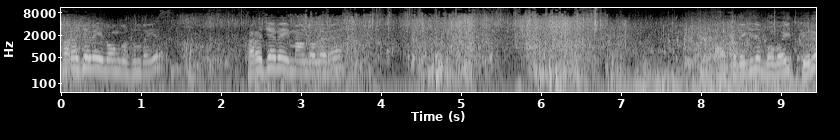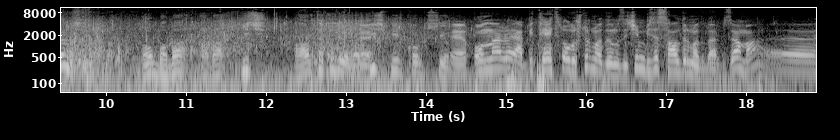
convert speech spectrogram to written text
Karacabey longozundayız. Karacabey mandaları. Arkadaki de baba it görüyor musun? O baba, baba. Hiç ağır takılıyor bak. Evet. Hiçbir korkusu yok. Ee, onlar ya bir tehdit oluşturmadığımız için bize saldırmadılar bize ama e,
